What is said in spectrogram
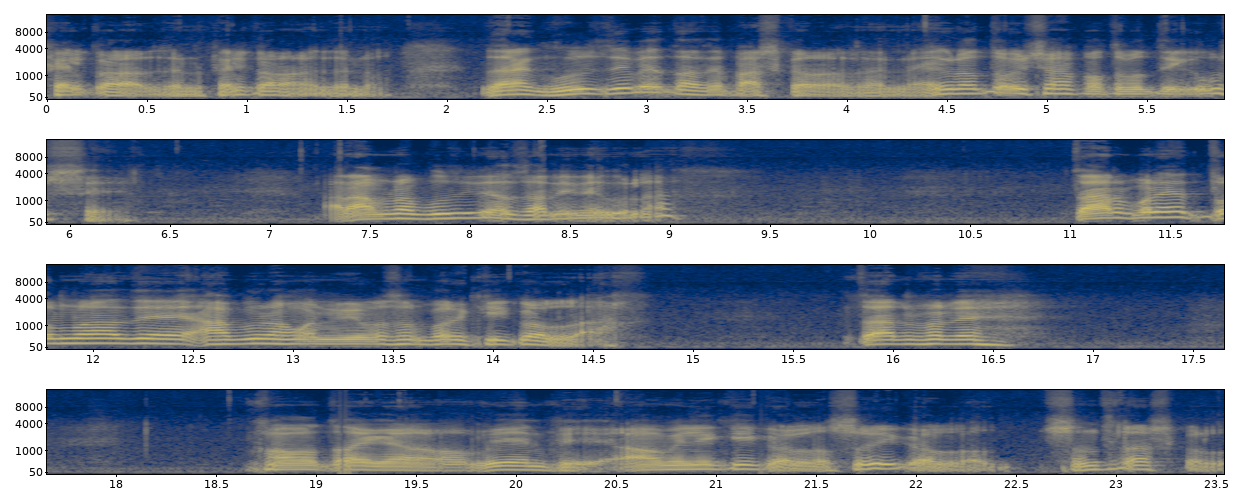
ফেল করার জন্য ফেল করানোর জন্য। যারা ঘুষ দেবে তাদের পাশ করার জন্য এগুলো তো ওই সময় পত্রপত্রিকা উঠছে। আর আমরা বুঝি না, জানি না এগুলা। তারপরে তোমরা যে আবুর রহমান নির্বাচন পরে কি করলা? তারপরে ক্ষমতায় গেল বিএনপি। আওয়ামী লীগ কী করল? চুরি করল, সন্ত্রাস করল।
